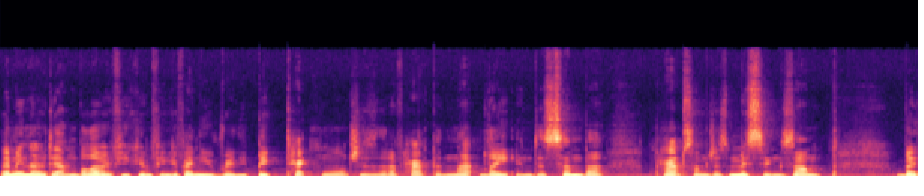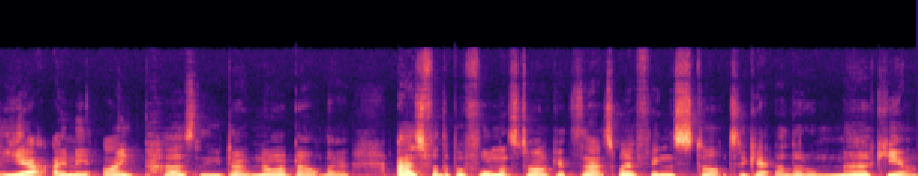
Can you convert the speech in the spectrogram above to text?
let me know down below if you can think of any really big tech launches that have happened that late in December. Perhaps I'm just missing some. But yeah, I mean I personally don't know about that. As for the performance targets, that's where things start to get a little murkier.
